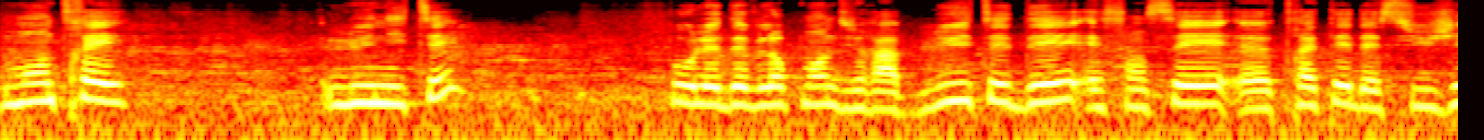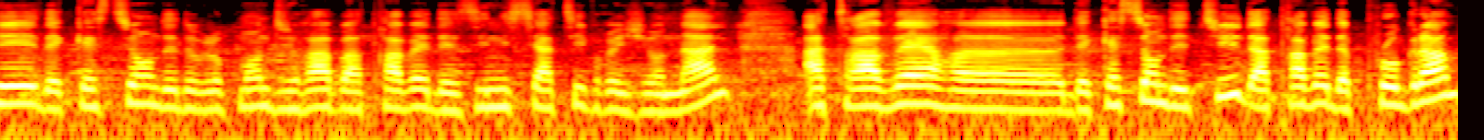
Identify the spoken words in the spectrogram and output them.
montrer l'unité pour le développement durable. L'UITD est censé euh, traiter des sujets, des questions de développement durable à travers des initiatives régionales, à travers euh, des questions d'études, à travers des programmes.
